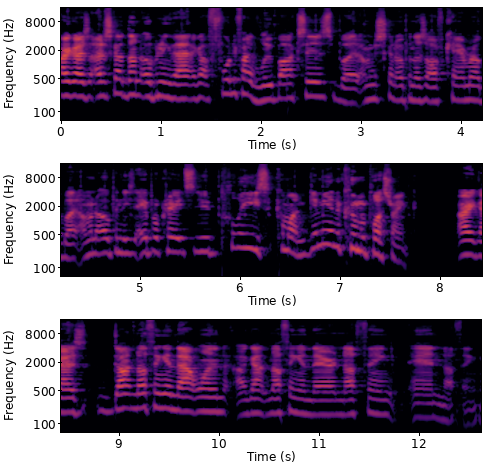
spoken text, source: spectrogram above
Alright guys, I just got done opening that. I got 45 loot boxes, but I'm just going to open those off camera, but I'm going to open these April crates. Dude, please, come on, give me an Akuma Plus rank. Alright guys, got nothing in that one. I got nothing in there, nothing, and nothing.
